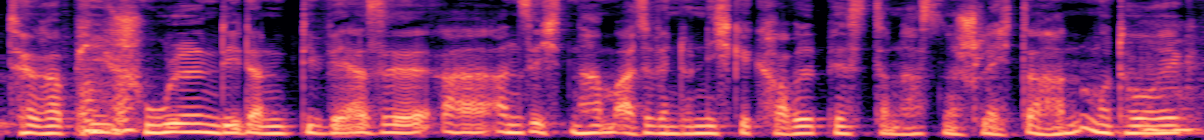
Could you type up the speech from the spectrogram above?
Physiotherapie-Schulen, die dann diverse äh, Ansichten haben. Also wenn du nicht gekrabbelt bist, dann hast du eine schlechte Handmotorik. Mhm.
